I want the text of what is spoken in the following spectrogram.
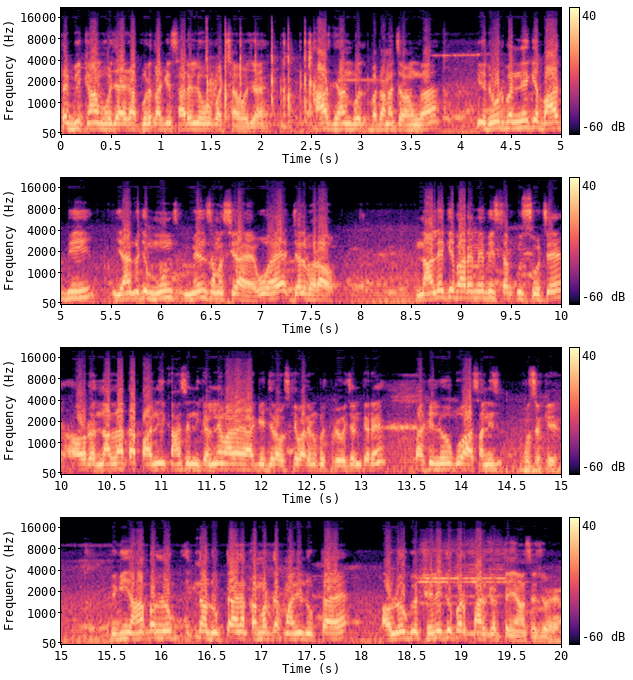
तक भी काम हो जाएगा पूरा, ताकि सारे लोगों को अच्छा हो जाए। खास ध्यान बताना चाहूँगा कि रोड बनने के बाद भी यहाँ की जो मून, मेन समस्या है, वो है जल भराव। नाले के बारे में भी सब कुछ सोचें और नाला का पानी कहाँ से निकलने वाला है आगे जरा उसके बारे में कुछ प्रयोजन करें ताकि लोगों को आसानी हो सके। क्योंकि यहाँ पर लोग इतना डूबता है ना, कमर तक पानी डूबता है और लोग ठेले के ऊपर पार करते हैं यहाँ से जो है।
